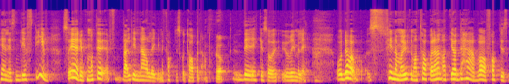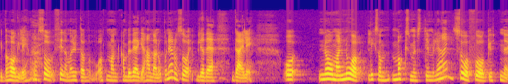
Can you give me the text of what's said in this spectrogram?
penisen blir stiv, så er det på en måte veldig nærliggende faktisk å tape den. Ja. Det er ikke så urimelig. Og da finner man ut når man tar på den, at ja, det her var faktisk behagelig. Og så finner man ut av at man kan bevege hendene opp og ned, og så blir det deilig. Og når man når liksom maksimumsstimulering, så får guttene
